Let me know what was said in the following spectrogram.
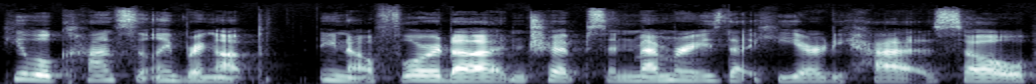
He will constantly bring up you know Florida and trips and memories that he already has. So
